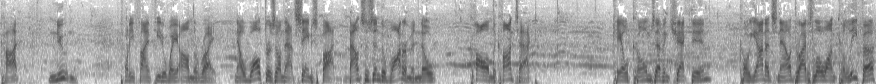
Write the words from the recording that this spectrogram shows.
Kot, Newton, 25 feet away on the right. Now Walters on that same spot. Bounces into Waterman. No call on the contact. Kael Combs having checked in. Kojenets now drives low on Khalifa.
